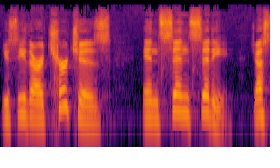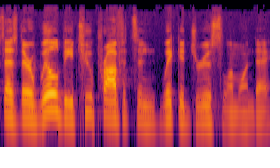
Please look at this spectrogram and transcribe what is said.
You see, there are churches in Sin City, just as there will be two prophets in wicked Jerusalem one day.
